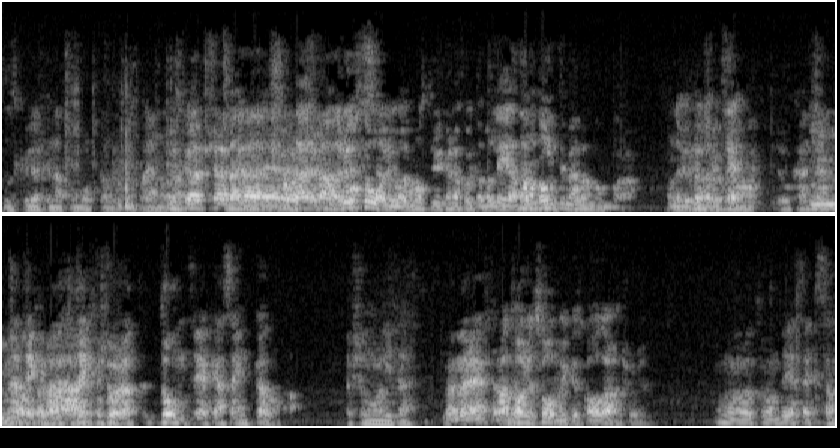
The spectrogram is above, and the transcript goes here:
Så skulle jag kunna få bort dem liksom på en och en. ska jag försöka Men eh, därifrån där du står Joel måste du kunna skjuta på ledaren. Men inte mellan dem bara. Om du vill skjuta på tre. Jo, kanske. Mm. Men jag tänker bara, jag tänker, förstår du att de tre kan jag sänka då? Eftersom de var lite... Vem är det efter Men tar du så mycket skada då, tror du? Jag tror en D6.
